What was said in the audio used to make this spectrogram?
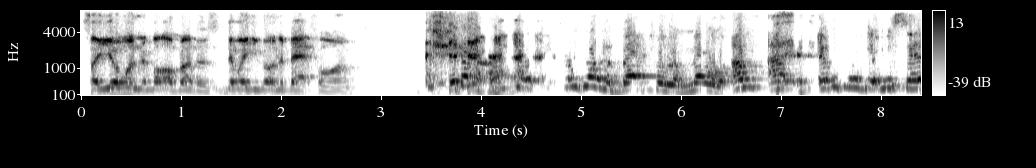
So you're one of the Ball brothers. The way you go in the bat for him. I'm going to bat for Lamelo. I'm I, everything that you said.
